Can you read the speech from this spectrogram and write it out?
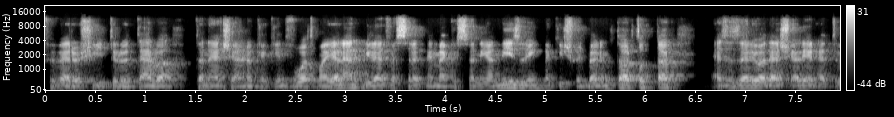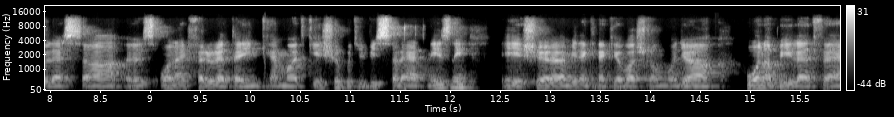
fővárosi ítélőtábla tanácselnökeként volt ma jelen, illetve szeretném megköszönni a nézőinknek is, hogy velünk tartottak. Ez az előadás elérhető lesz az online felületeinken majd később, úgyhogy vissza lehet nézni, és mindenkinek javaslom, hogy a holnap, illetve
